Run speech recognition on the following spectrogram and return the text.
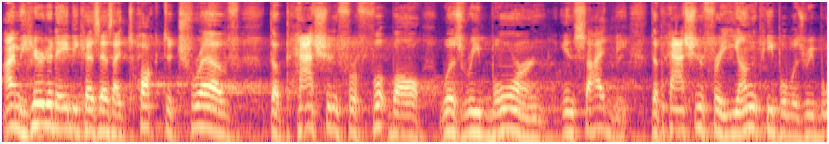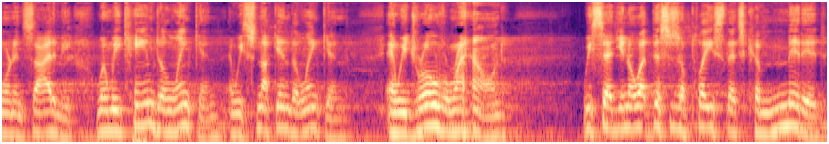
I'm here today because as I talked to Trev, the passion for football was reborn inside me. The passion for young people was reborn inside of me. When we came to Lincoln and we snuck into Lincoln and we drove around, we said, you know what, this is a place that's committed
